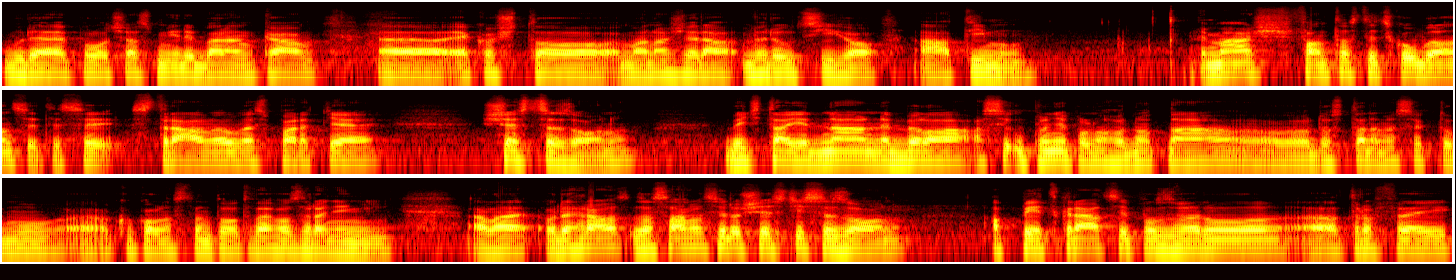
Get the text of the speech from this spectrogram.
bude poločas Míry Baranka eh, jakožto manažera vedoucího a týmu. Ty máš fantastickou bilanci, ty jsi strávil ve Spartě šest sezon, byť ta jedna nebyla asi úplně plnohodnotná, eh, dostaneme se k tomu jako kolem toho tvého zranění, ale odehrál, zasáhl si do šesti sezon a pětkrát si pozvedl trofej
